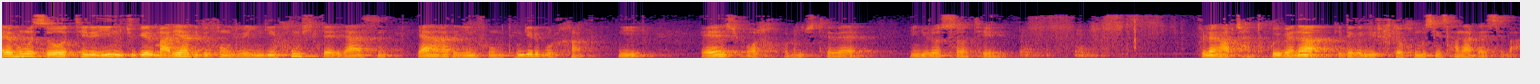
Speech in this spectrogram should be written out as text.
Харин хүмүүс өө тэр энэ зүгээр Мариа гэдэг хүн юу энгийн хүн штэ яасан яагаад энэ хүн Тэнгэр бурханы ээж болох боломжтой вэ? Энэ юусоо тий хүлээн авч чадахгүй байна гэдэг нь ерөөхдөө хүмүүсийн санаа байсан ба.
